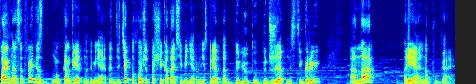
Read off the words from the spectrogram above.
Five Nights at Freddy's, ну, конкретно для меня, это для тех, кто хочет пощекотать себе нервы. Несмотря на лютую бюджетность игры, она реально пугает.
